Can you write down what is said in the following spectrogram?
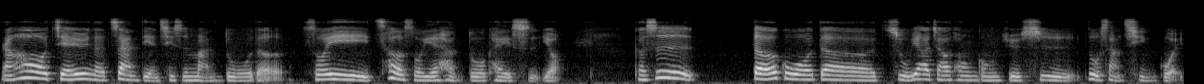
然后捷运的站点其实蛮多的，所以厕所也很多可以使用。可是德国的主要交通工具是陆上轻轨，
